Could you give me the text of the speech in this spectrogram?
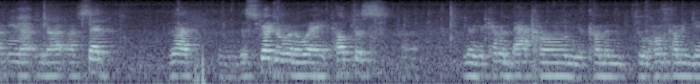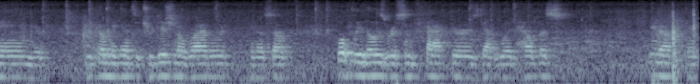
I mean, uh, you know, I've said that the schedule in a way helped us. Uh, You know, you're coming back home, you're coming to a homecoming game, you're, you're coming against a traditional rivalry, you know, so hopefully those were some factors that would help us, you know, and,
